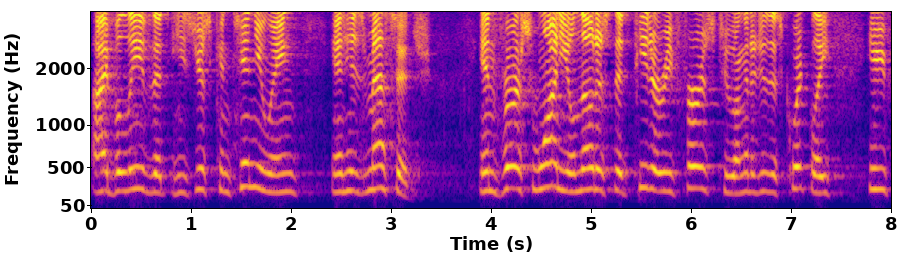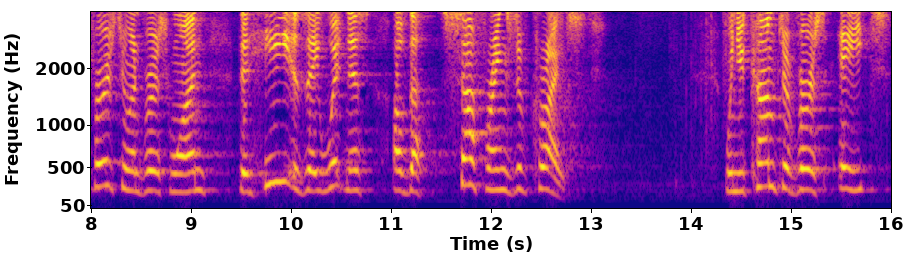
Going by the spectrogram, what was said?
I believe that he's just continuing in his message. In verse 1, you'll notice that Peter refers to, I'm going to do this quickly, he refers to in verse 1 that he is a witness of the sufferings of Christ. When you come to verse 8,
